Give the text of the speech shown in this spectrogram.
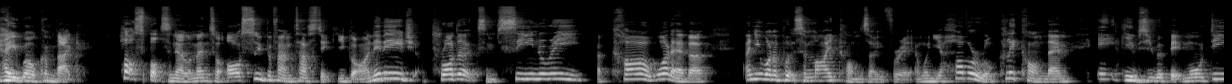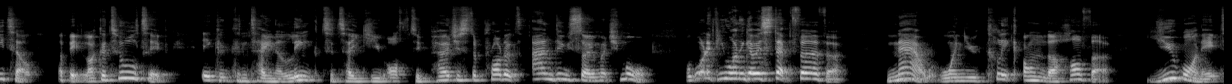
Hey, welcome back. Hotspots in Elementor are super fantastic. You've got an image, a product, some scenery, a car, whatever, and you want to put some icons over it. And when you hover or click on them, it gives you a bit more detail, a bit like a tooltip. It could contain a link to take you off to purchase the product and do so much more. But what if you want to go a step further? Now, when you click on the hover, you want it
